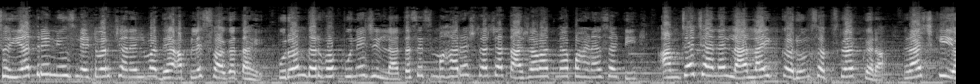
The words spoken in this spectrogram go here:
सह्याद्री न्यूज नेटवर्क चॅनलमध्ये आपले स्वागत आहे. पुरंदर व पुणे जिल्हा तसेच महाराष्ट्राच्या ताज्या बातम्या पाहण्यासाठी आमच्या चॅनलला लाईक करून सबस्क्राईब करा. राजकीय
